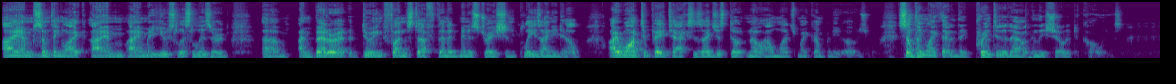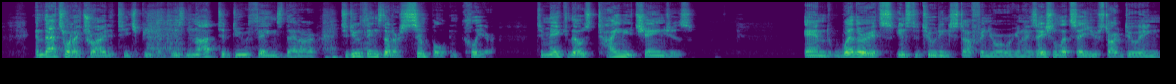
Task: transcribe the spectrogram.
"I am something like I am I am a useless lizard. Um, I'm better at doing fun stuff than administration. Please, I need help. I want to pay taxes. I just don't know how much my company owes you. Something like that. And they printed it out and they showed it to colleagues and that's what i try to teach people is not to do things that are to do things that are simple and clear to make those tiny changes and whether it's instituting stuff in your organization let's say you start doing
